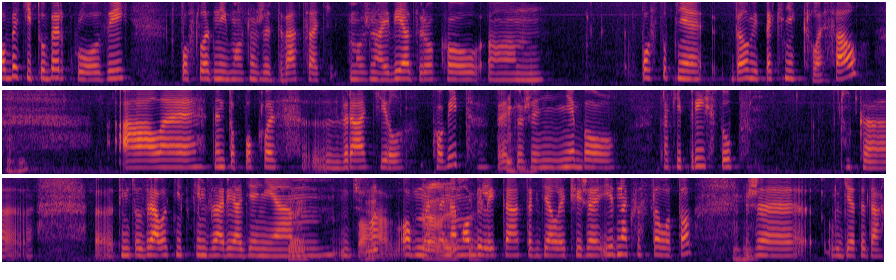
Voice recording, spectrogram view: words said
obetí tuberkulózy posledných možno, že 20, možno aj viac rokov um, postupne veľmi pekne klesal. Mm-hmm. Ale tento pokles zvrátil COVID, pretože mm-hmm. nebol taký prístup k e, týmto zdravotníckým zariadeniam, Hej. bola obmedzená no, mobilita a tak ďalej. Čiže jednak sa stalo to, uh-huh. že ľudia teda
